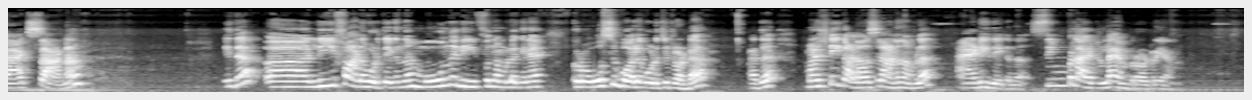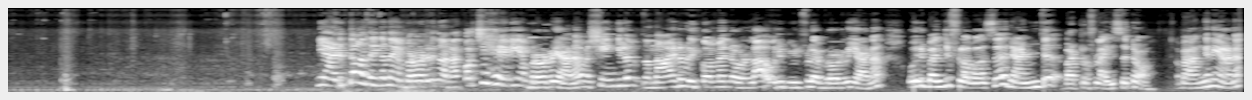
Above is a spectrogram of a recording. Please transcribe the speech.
ബാഗ്സ് ആണ്. ഇത് ലീഫാണ് കൊടുത്തേക്കുന്നത്. മൂന്ന് ലീഫ് നമ്മളിങ്ങനെ ക്രോസ് പോലെ കൊടുത്തിട്ടുണ്ട്. അത് മൾട്ടി കളേഴ്സിലാണ് നമ്മൾ ആഡ് ചെയ്തേക്കുന്നത്. സിമ്പിൾ ആയിട്ടുള്ള എംബ്രോയിഡറി ആണ്. ഇനി അടുത്ത വന്നേക്കുന്ന എംബ്രോയിഡറി എന്ന് പറഞ്ഞാൽ കുറച്ച് ഹെവി എംബ്രോയിഡറി ആണ്. പക്ഷെ എങ്കിലും നന്നായിട്ട് റിക്വയർമെന്റ് ഉള്ള ഒരു ബ്യൂട്ടിഫുൾ എംബ്രോയിഡറി ആണ്. ഒരു ബഞ്ച് ഫ്ലവേഴ്സ് രണ്ട് ബട്ടർഫ്ലൈസ് കേട്ടോ അപ്പൊ അങ്ങനെയാണ്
